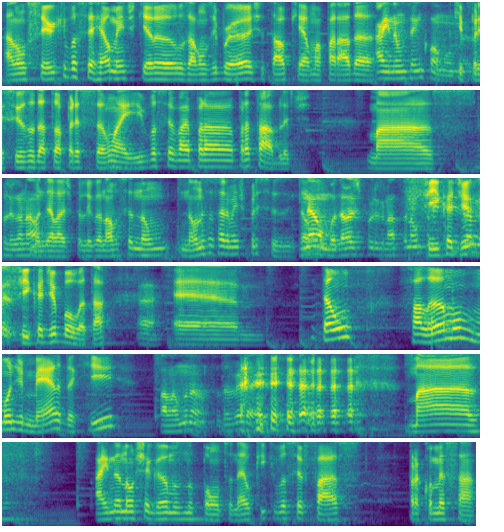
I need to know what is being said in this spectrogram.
A não ser que você realmente queira usar um ZBrush e tal, que é uma parada Aí não tem como. que mesmo. precisa da tua pressão, aí você vai pra, pra tablet. Mas Poligonal? modelagem poligonal você não, não necessariamente precisa. Então não, modelagem de poligonal você não fica, de, precisa mesmo. fica de boa, tá? É. É, Então, falamos um monte de merda aqui, Falamos não, tudo é verdade. mas ainda não chegamos no ponto, né? O que, que você faz para começar?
